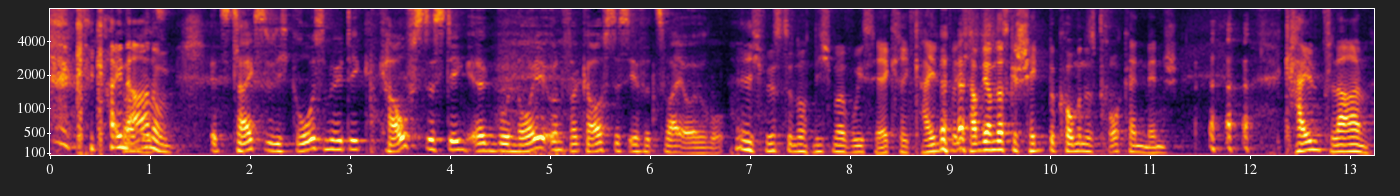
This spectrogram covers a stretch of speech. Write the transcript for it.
Keine Komm, Ahnung. Jetzt, jetzt, zeigst du dich großmütig, kaufst das Ding irgendwo neu und verkaufst es ihr für 2 Euro. Ich wüsste noch nicht mal, wo ich es herkriege. Kein, hab, wir haben das geschenkt bekommen, das braucht kein Mensch. Kein Plan.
